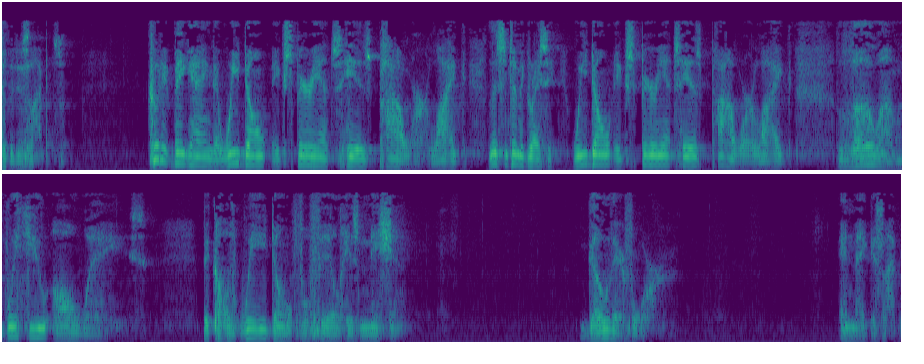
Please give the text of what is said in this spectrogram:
to the disciples. Could it be, gang, that we don't experience His power like, listen to me, Gracie, we don't experience His power like, lo, I'm with you always, because we don't fulfill His mission. Go, therefore, and make disciples.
